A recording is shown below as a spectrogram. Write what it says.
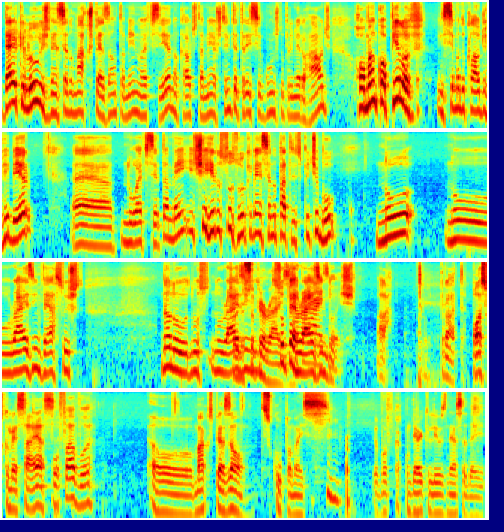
Derek Lewis vencendo o Marcos Pezão também no UFC, nocaute também aos 33 segundos do primeiro round. Roman Kopilov em cima do Cláudio Ribeiro é, no UFC também. E Shihiro Suzuki vencendo o Patrício Pitbull no, no Rising versus. Não, no, no, no no Rising. Super Rising. Super Rising Rising. 2. Vai lá. Pronto. Posso começar essa? Por favor. Ô, Marcos Pezão, desculpa, mas eu vou ficar com o Derek Lewis nessa daí.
